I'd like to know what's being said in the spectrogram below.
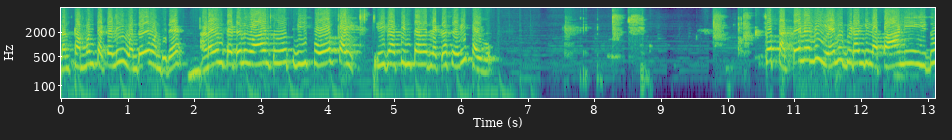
ನನ್ ತಮ್ಮನ ತಟ್ಟೆಲಿ ಒಂದೇ ಒಂದಿದೆ. ಅಣ್ಣಯ್ಯನ ತಟ್ಟೆಲಿ one two three four five ಈಗ ತಿಂತ ಲೆಕ್ಕ ಸೇರಿ ಫೈವ್ ಸೊ ತಟ್ಟೆನಲ್ಲಿ ಏನು ಬಿಡಂಗಿಲ್ಲ ಪಾನಿ ಇದು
